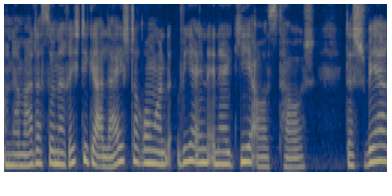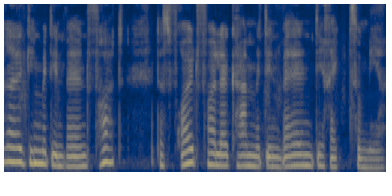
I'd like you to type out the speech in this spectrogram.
Und dann war das so eine richtige Erleichterung und wie ein Energieaustausch. Das Schwere ging mit den Wellen fort, das Freudvolle kam mit den Wellen direkt zu mir.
